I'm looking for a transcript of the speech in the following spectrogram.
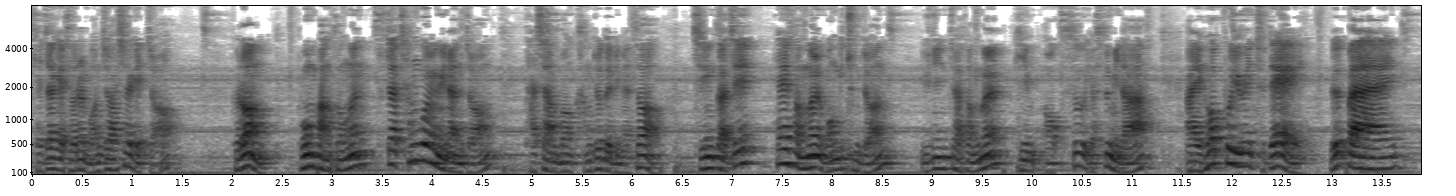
계좌 개설을 먼저 하셔야겠죠. 그럼 본 방송은 투자 참고용이라는 점 다시 한번 강조드리면서 지금까지 해외선물 원기충전 유진투자 선물 김억수였습니다. I hope you win today. Goodbye.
